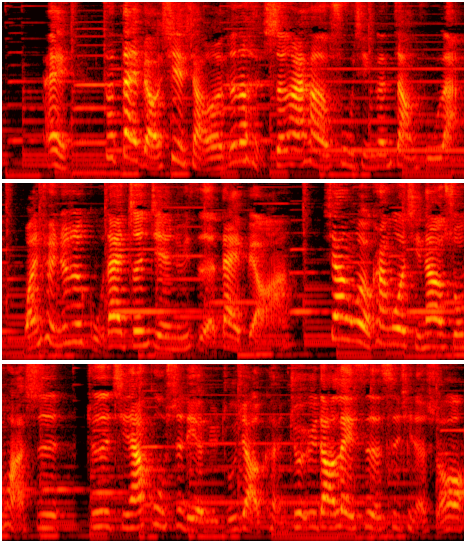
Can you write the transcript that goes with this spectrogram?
哎，这代表谢小娥真的很深爱她的父亲跟丈夫啦，完全就是古代贞洁女子的代表啊。像我有看过其他的说法是，就是其他故事里的女主角可能就遇到类似的事情的时候，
